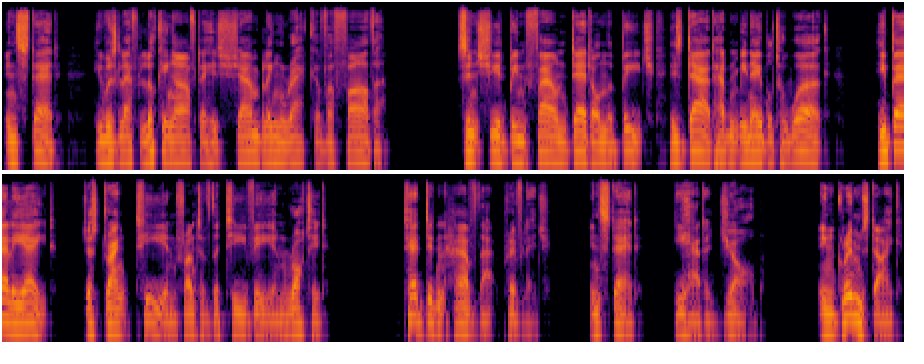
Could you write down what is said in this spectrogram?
Instead, he was left looking after his shambling wreck of a father. Since she had been found dead on the beach, his dad hadn't been able to work. He barely ate, just drank tea in front of the TV and rotted. Ted didn't have that privilege. Instead, he had a job. In Grimsdyke,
